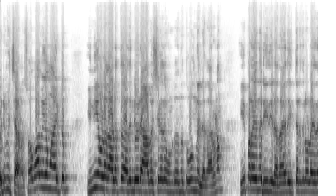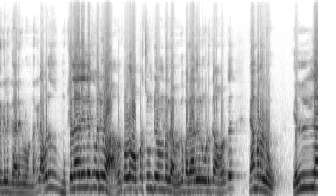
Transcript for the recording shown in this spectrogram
ഒരുമിച്ചാണ്. സ്വാഭാവികമായിട്ടും ഇനിയുള്ള കാലത്ത് അതിന്റെ ഒരു ആവശ്യകത ഉണ്ടെന്ന് തോന്നുന്നില്ല. കാരണം ഈ പറയുന്ന രീതിയിൽ അതായത് ഇത്തരത്തിലുള്ള ഏതെങ്കിലും കാര്യങ്ങൾ ഉണ്ടെങ്കിൽ അവർ മുഖ്യധാരയിലേക്ക് വരിക. അവർക്കുള്ള ഓപ്പർച്യൂണിറ്റികൾ ഉണ്ടല്ലോ. അവർക്ക് പരാതികൾ കൊടുക്കാം. അവർക്ക് ഞാൻ പറഞ്ഞല്ലോ എല്ലാ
